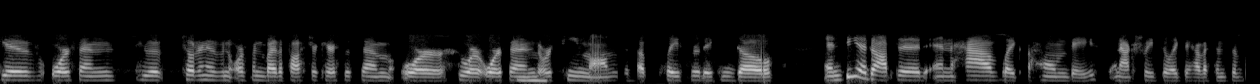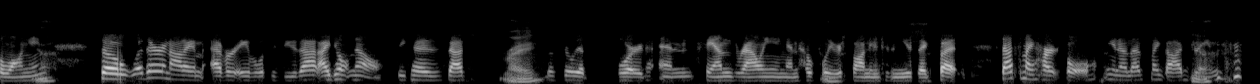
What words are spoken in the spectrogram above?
give orphans who have children who have been orphaned by the foster care system or who are orphaned mm-hmm. or teen moms a place where they can go and be adopted and have like a home base and actually feel like they have a sense of belonging. Yeah. So whether or not I'm ever able to do that, I don't know because that's right. That's really up to the Lord and fans rallying and hopefully mm-hmm. responding to the music. But that's my heart goal. You know, that's my God dream. Yeah.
